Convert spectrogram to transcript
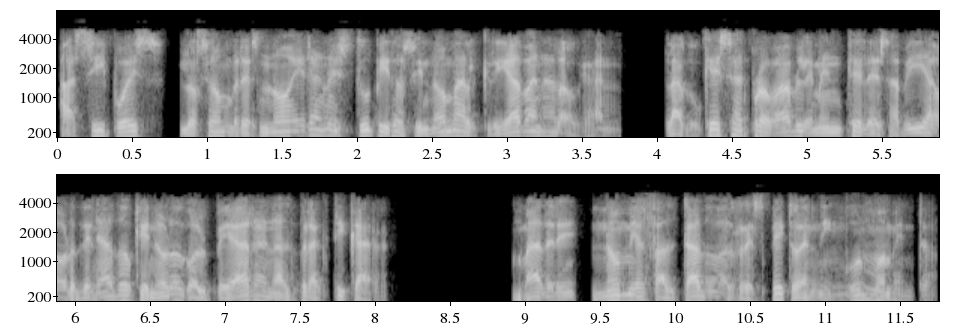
Así pues, los hombres no eran estúpidos y no malcriaban a Logan. La duquesa probablemente les había ordenado que no lo golpearan al practicar. Madre, no me ha faltado al respeto en ningún momento.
